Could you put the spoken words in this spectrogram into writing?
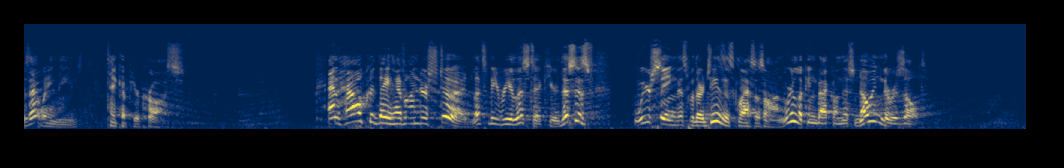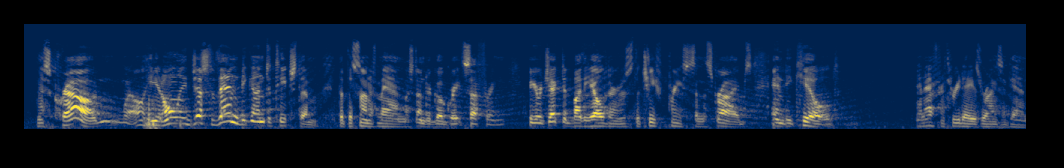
Is that what he means? Take up your cross. And how could they have understood? Let's be realistic here. This is, we're seeing this with our Jesus classes on. We're looking back on this knowing the result. This crowd, well, he had only just then begun to teach them that the Son of Man must undergo great suffering, be rejected by the elders, the chief priests, and the scribes, and be killed, and after three days rise again.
